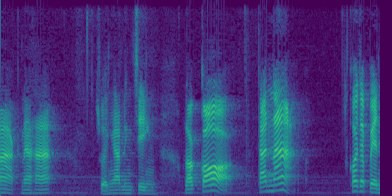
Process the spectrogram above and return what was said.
มากๆนะฮะสวยงามจริง ๆ แล้วก็ด้านหน้าก็จะเป็น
